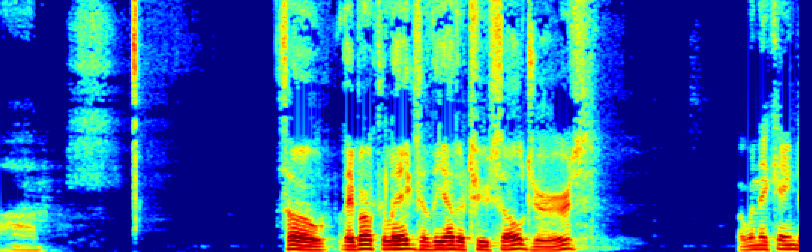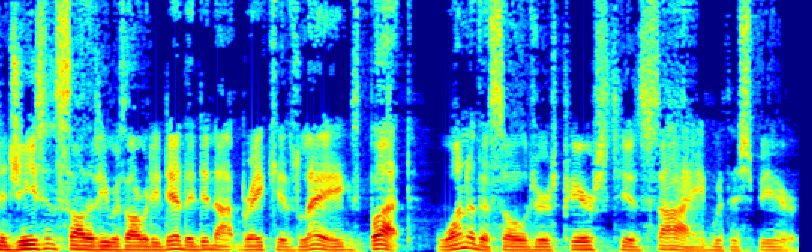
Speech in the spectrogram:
Um, so they broke the legs of the other two soldiers. But when they came to Jesus, saw that he was already dead, they did not break his legs, but one of the soldiers pierced his side with a spear.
